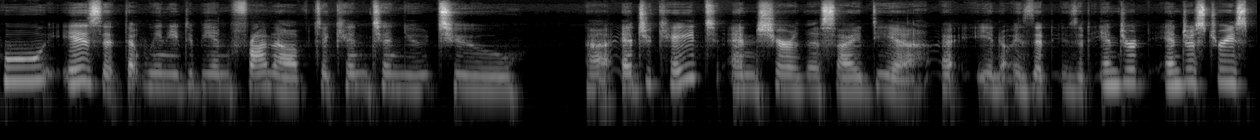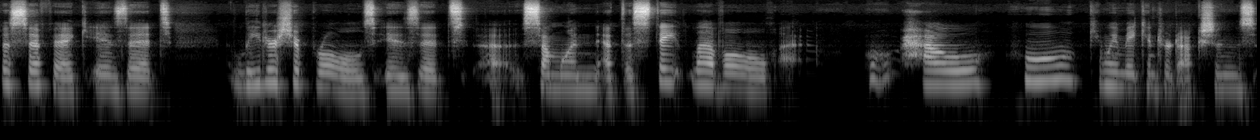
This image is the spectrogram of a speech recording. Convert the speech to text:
Who is it that we need to be in front of to continue to uh, educate and share this idea? Uh, you know, is it is it indu- industry specific? Is it leadership roles? Is it uh, someone at the state level? Uh, How who can we make introductions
